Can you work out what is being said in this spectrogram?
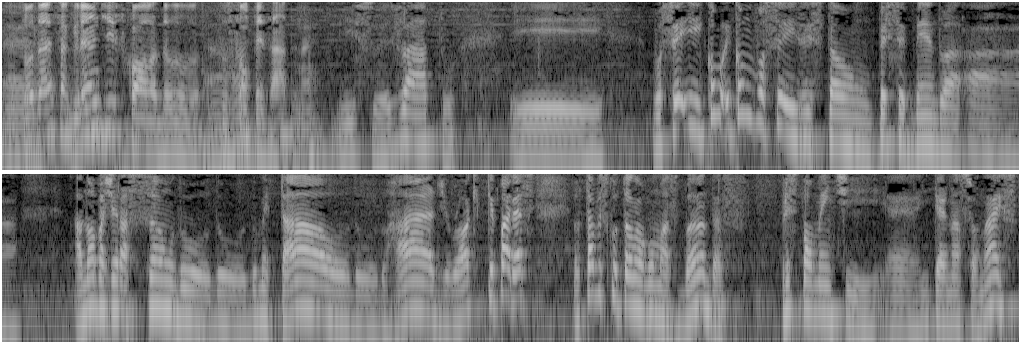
É. Toda essa grande escola do, do som pesado, né? Isso, exato. E você e como, e como vocês estão percebendo a, a, a nova geração do, do, do metal, do, do hard rock? Porque parece. Eu estava escutando algumas bandas, principalmente é, internacionais,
